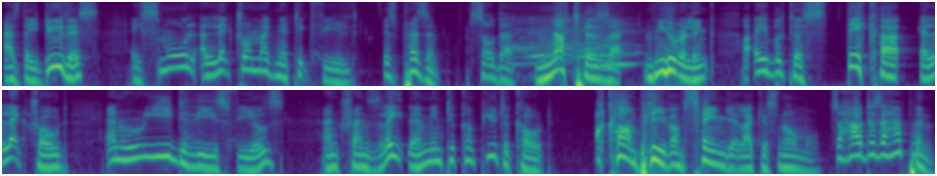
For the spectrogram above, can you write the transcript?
As they do this, a small electromagnetic field is present. So, the nutters at Neuralink are able to a electrode and read these fields and translate them into computer code. I can't believe I'm saying it like it's normal. So how does it happen?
